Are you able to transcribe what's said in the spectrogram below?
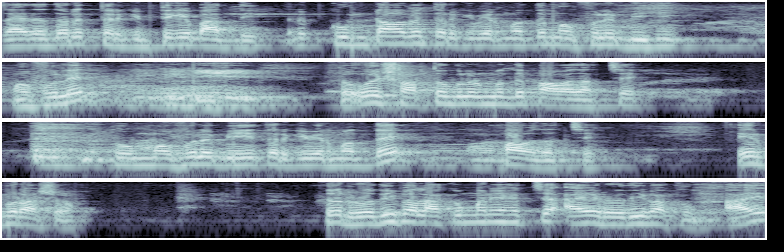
জায়দা ধরে তরকিব থেকে বাদ দিই। তাহলে কুমটা হবে তরকিবের মধ্যে মফুলে বিহি। মফুলে তো ওই শর্তগুলোর মধ্যে পাওয়া যাচ্ছে। কুম মফুলে বিহি তরকিবের মধ্যে পাওয়া যাচ্ছে। এরপর আসো। তো রদিফা লাকুম মানে হচ্ছে আয় রদিফাকুম। আয়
